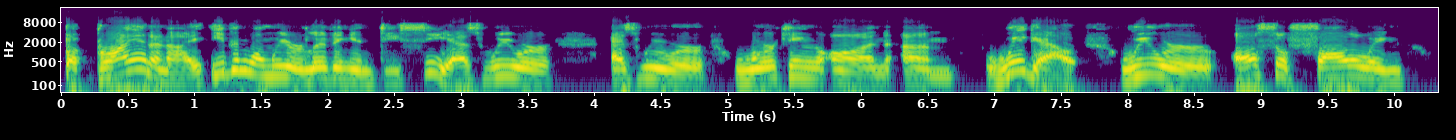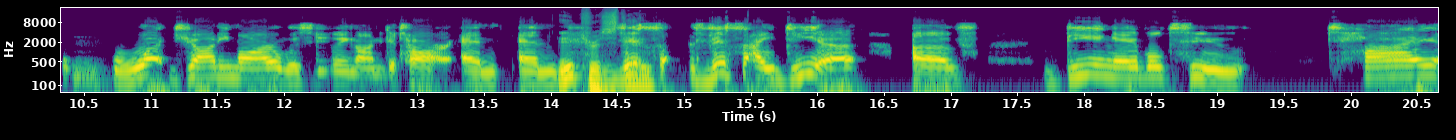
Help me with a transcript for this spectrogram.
but Brian and I, even when we were living in D.C., as we were as we were working on um, Wig Out, we were also following what Johnny Marr was doing on guitar, and and Interesting. this this idea of being able to tie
